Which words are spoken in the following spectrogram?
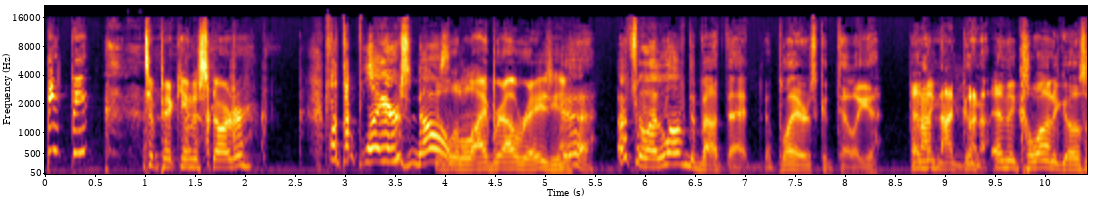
bink, bink, to picking a starter. but the players know. His little eyebrow raise, yeah. Yeah, that's what I loved about that. The players could tell you. But and I'm not gonna. And then Kalani goes,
